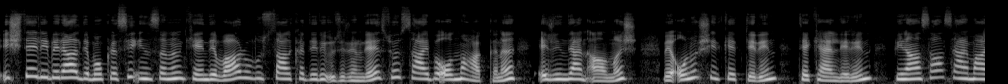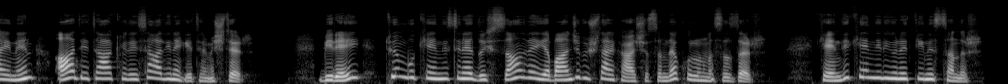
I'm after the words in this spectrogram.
İşte liberal demokrasi insanın kendi varoluşsal kaderi üzerinde söz sahibi olma hakkını elinden almış ve onu şirketlerin, tekellerin, finansal sermayenin adeta kölesi haline getirmiştir. Birey tüm bu kendisine dışsal ve yabancı güçler karşısında korunmasızdır. Kendi kendini yönettiğini sanır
